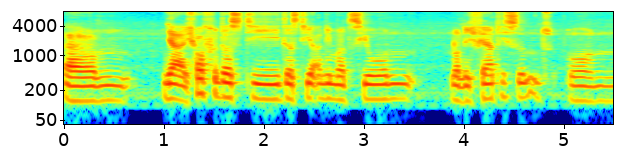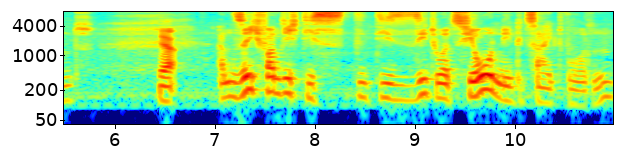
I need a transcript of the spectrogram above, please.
ähm, ja, ich hoffe, dass die, dass die Animationen noch nicht fertig sind. Und ja. an sich fand ich die, die Situationen, die gezeigt wurden,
